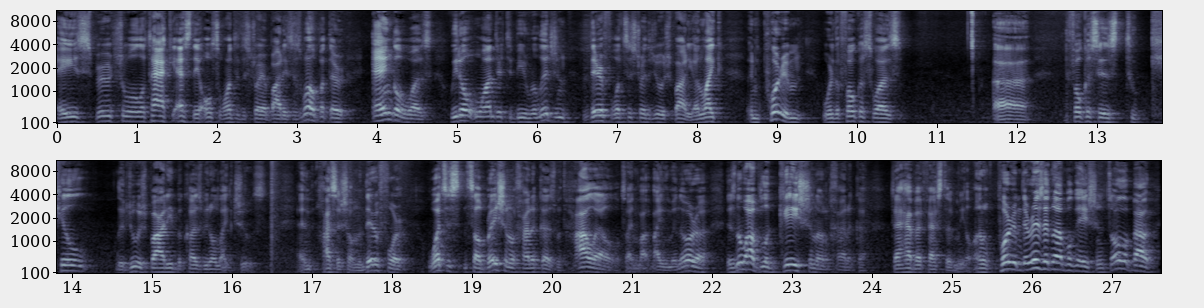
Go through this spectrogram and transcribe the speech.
a spiritual attack. Yes, they also want to destroy our bodies as well, but their angle was we don't want there to be religion, therefore let's destroy the Jewish body. Unlike in Purim, where the focus was, uh, the focus is to kill the Jewish body because we don't like Jews. And Chas And therefore, what's the celebration of Hanukkah is with Hallel, like lighting the menorah. There's no obligation on Hanukkah to have a festive meal. On Purim, there is an obligation. It's all about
